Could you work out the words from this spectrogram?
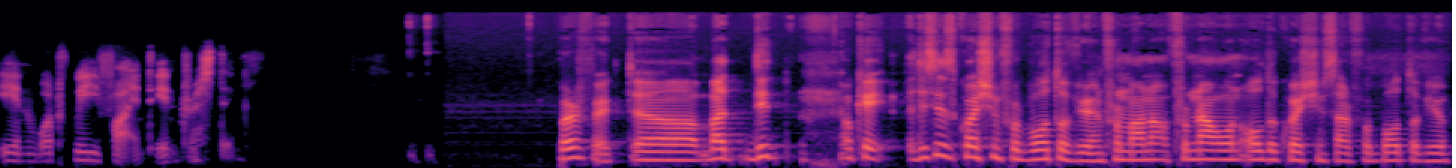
in what we find interesting. Perfect. Uh, but did okay this is a question for both of you and from now from now on all the questions are for both of you.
